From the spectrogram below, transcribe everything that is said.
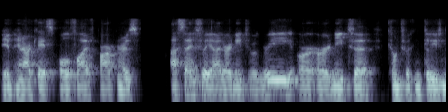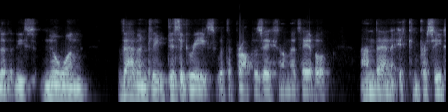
in, in our case, all five partners essentially either need to agree or, or need to come to a conclusion that at least no one vehemently disagrees with the proposition on the table, and then it can proceed.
